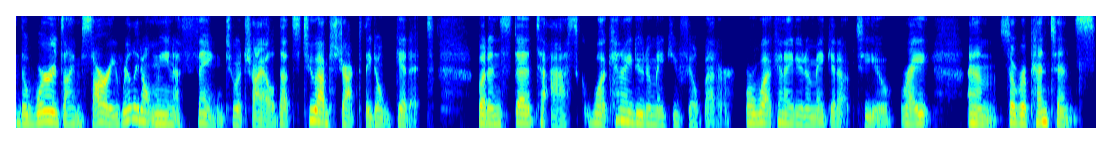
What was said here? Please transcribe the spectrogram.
the words I'm sorry really don't mean a thing to a child. That's too abstract. They don't get it. But instead, to ask, what can I do to make you feel better? Or what can I do to make it up to you? Right. Um, so repentance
